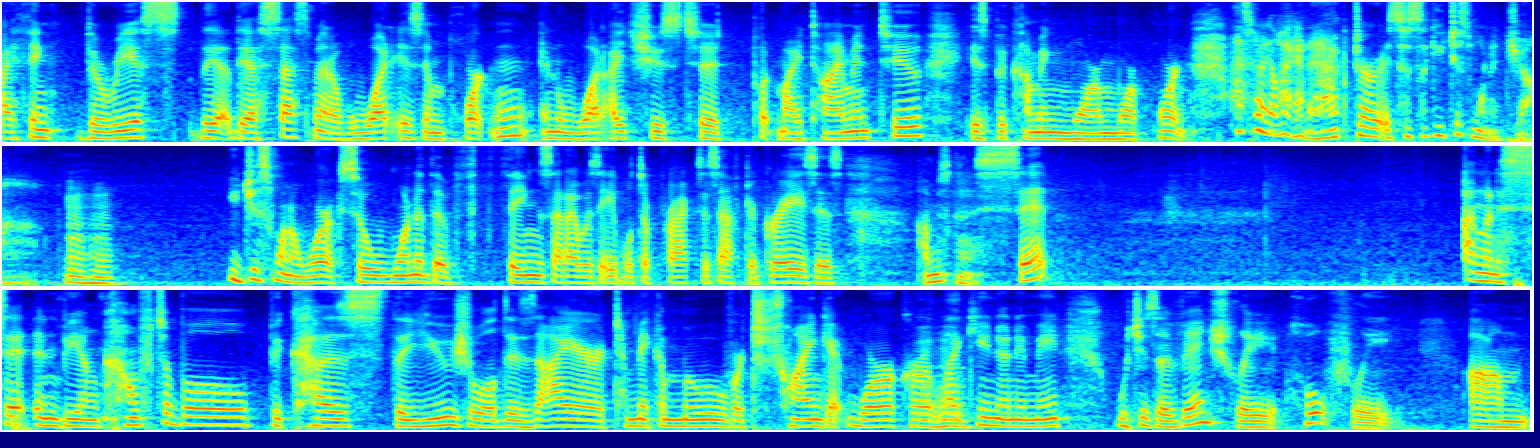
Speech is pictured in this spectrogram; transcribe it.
I think the, reass- the the assessment of what is important and what I choose to put my time into is becoming more and more important. As being like an actor, it's just like you just want a job. Mm-hmm. You just want to work. So one of the things that I was able to practice after Grey's is, I'm just going to sit. I'm going to sit and be uncomfortable because the usual desire to make a move or to try and get work or Mhm. like you know what I mean, which is eventually, hopefully, um,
